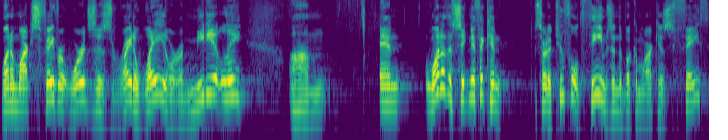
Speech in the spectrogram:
One of Mark's favorite words is right away or immediately. Um, and one of the significant sort of twofold themes in the book of Mark is faith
